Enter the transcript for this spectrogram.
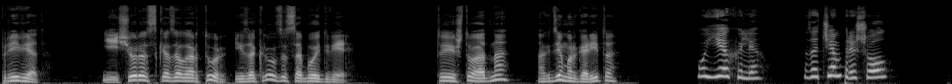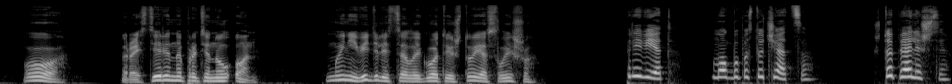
Привет. Еще раз сказал Артур и закрыл за собой дверь. Ты что, одна? А где Маргарита? Уехали. Зачем пришел? О, растерянно протянул он. Мы не виделись целый год, и что я слышу? Привет. Мог бы постучаться. Что пялишься?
